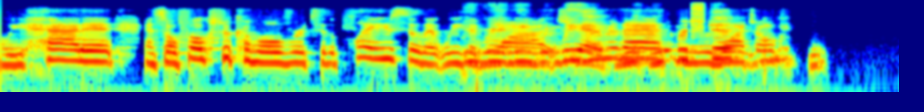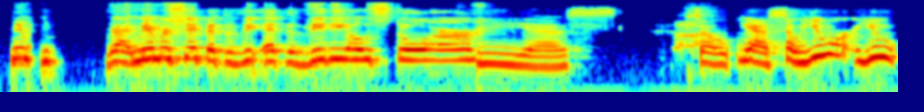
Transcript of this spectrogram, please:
we had it, and so folks would come over to the place so that we could we, watch. We, we, Remember that? Membership, watch all... Mem- right, membership at the at the video store. Yes. So yeah, so you were you,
